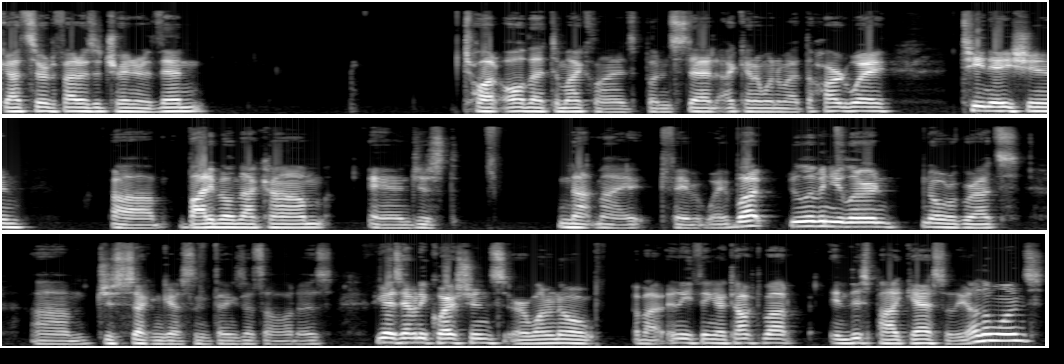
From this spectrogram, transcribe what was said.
got certified as a trainer, then taught all that to my clients, but instead I kind of went about the hard way. T Nation, uh, bodybuilding.com, and just not my favorite way. But you live and you learn, no regrets. Um, just second guessing things. That's all it is. If you guys have any questions or want to know about anything I talked about in this podcast or the other ones,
